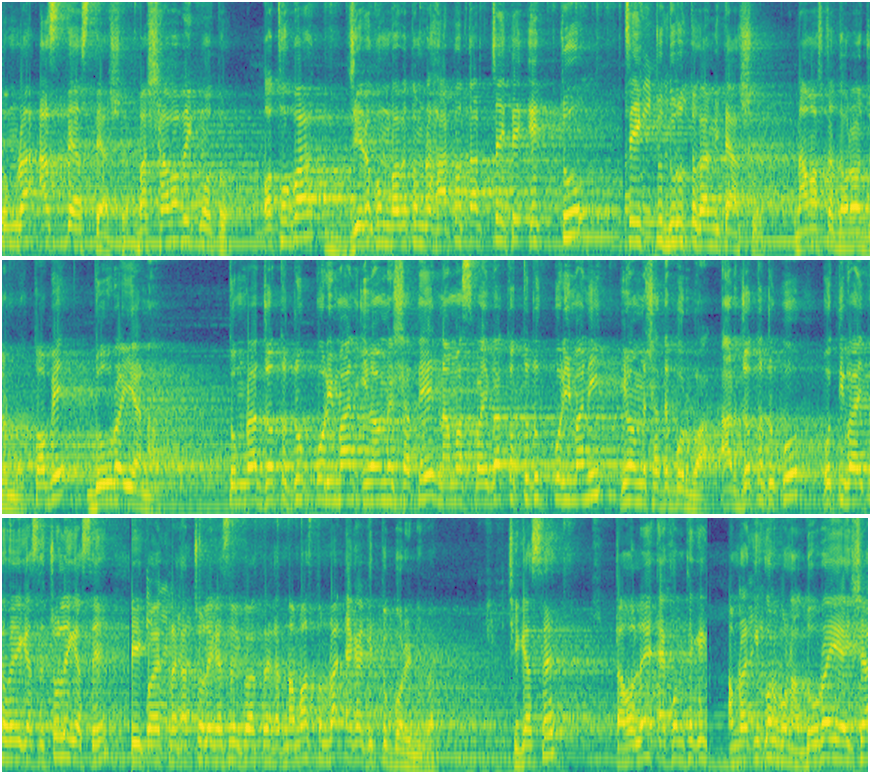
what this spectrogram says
তোমরা আস্তে আস্তে আসো, বা স্বাভাবিক মতো, অথবা যেরকম ভাবে তোমরা হাঁটো, তার চাইতে একটু একটু দূরত্বগামীতে আসো নামাজটা ধরার জন্য। তবে দৌড়াইয়া না। তোমরা যতটুক পরিমাণ ইমামের সাথে নামাজ পাইবা, ততটুক পরিমাণই ইমামের সাথে পড়বা। আর যতটুকু অতিবাহিত হয়ে গেছে, চলে গেছে, এই কয়েক রাখাত চলে গেছে, ওই কয়েক রাখাত নামাজ তোমরা একাকিত্ব পড়ে নিবা। ঠিক আছে? তাহলে এখন থেকে আমরা কি করব না? দৌড়াই আইসা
